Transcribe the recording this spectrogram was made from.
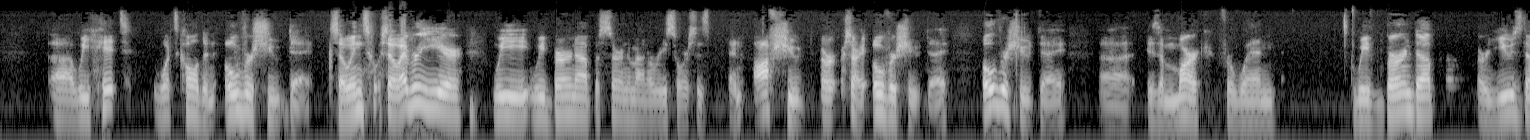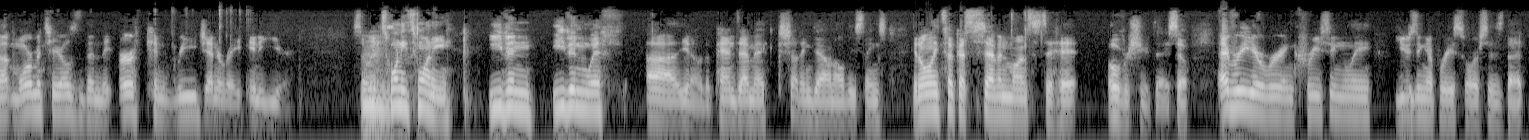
uh, we hit what's called an overshoot day. So in so every year we we burn up a certain amount of resources. An offshoot or sorry overshoot day. Overshoot day uh, is a mark for when we've burned up or used up more materials than the Earth can regenerate in a year. So in Mm. 2020, even even with uh, you know the pandemic shutting down all these things, it only took us seven months to hit overshoot day. So every year we're increasingly using up resources that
